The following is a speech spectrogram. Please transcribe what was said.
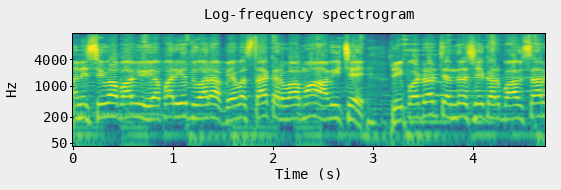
અને સેવાભાવી વેપારીઓ દ્વારા વ્યવસ્થા કરવામાં આવી છે. રિપોર્ટર ચંદ્રશેખર ભાવસાર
